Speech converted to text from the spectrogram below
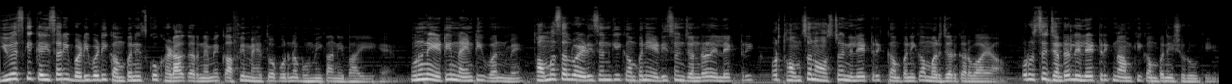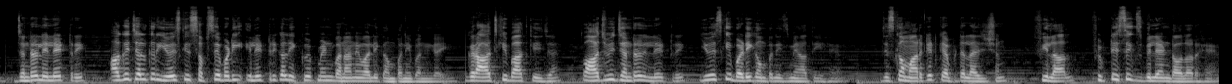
यूएस के कई सारी बड़ी बड़ी कंपनीज़ को खड़ा करने में काफ़ी महत्वपूर्ण भूमिका निभाई है। उन्होंने 1891 में थॉमस अल्वा एडिसन की कंपनी एडिसन जनरल इलेक्ट्रिक और थॉमसन हॉस्टन इलेक्ट्रिक कंपनी का मर्जर करवाया और उससे जनरल इलेक्ट्रिक नाम की कंपनी शुरू की। जनरल इलेक्ट्रिक आगे चलकर यूएस की सबसे बड़ी इलेक्ट्रिकल इक्विपमेंट बनाने वाली कंपनी बन गई। अगर आज की बात की जाए तो आज भी जनरल इलेक्ट्रिक यूएस की बड़ी कंपनीज़ में आती है। जिसका मार्केट कैपिटलाइजेशन फ़िलहाल 56 बिलियन डॉलर है,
